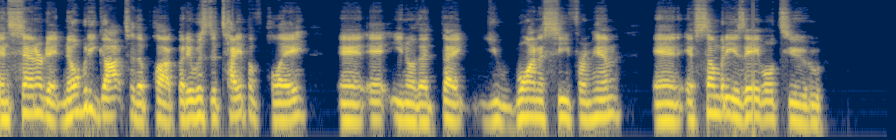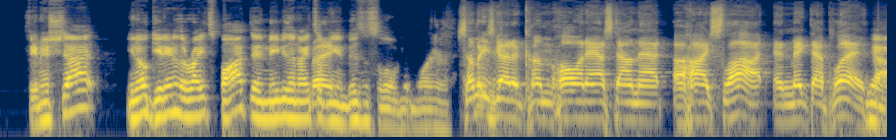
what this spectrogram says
and centered it. Nobody got to the puck, but it was the type of play and it, you know that that you want to see from him. And if somebody is able to finish that, you know, get into the right spot, then maybe the Knights right. will be in business a little bit more here. Somebody's got to come hauling ass down that uh, high slot and make that play. Yeah.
